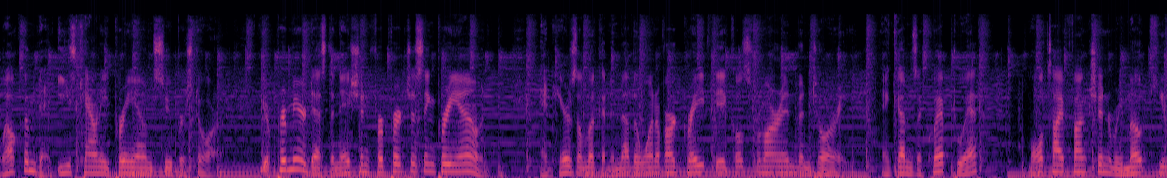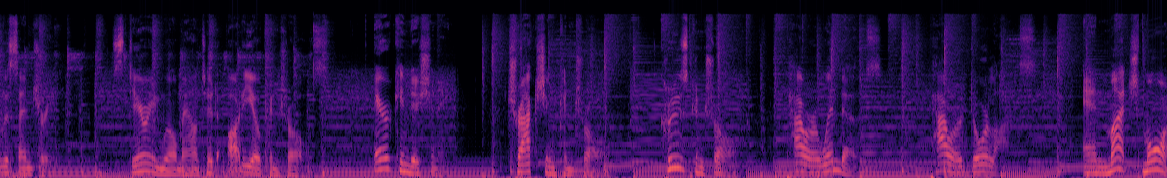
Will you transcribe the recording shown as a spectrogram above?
Welcome to East County Pre-Owned Superstore, your premier destination for purchasing pre-owned. And here's a look at another one of our great vehicles from our inventory and comes equipped with multifunction remote keyless entry, steering wheel mounted audio controls, air conditioning, traction control, cruise control, power windows, power door locks, and much more.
